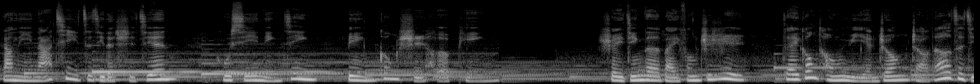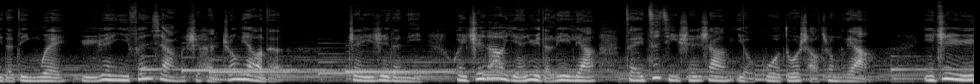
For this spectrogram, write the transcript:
让你拿起自己的时间，呼吸宁静，并共识和平。水晶的白风之日，在共同语言中找到自己的定位与愿意分享是很重要的。这一日的你会知道言语的力量在自己身上有过多少重量，以至于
